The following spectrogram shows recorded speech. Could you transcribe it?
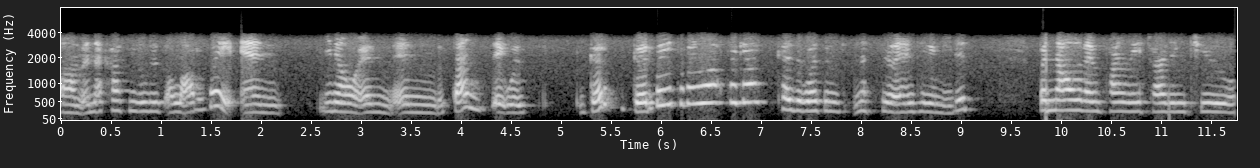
um, and that caused me to lose a lot of weight. And you know, in in the sense, it was good good weight that I lost, I guess, because it wasn't necessarily anything I needed. But now that I'm finally starting to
